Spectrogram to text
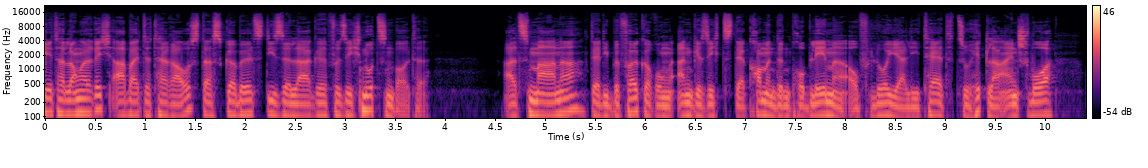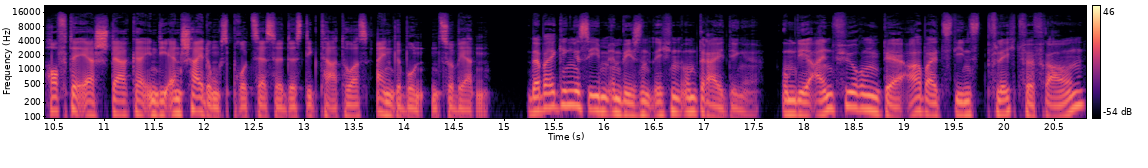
Peter Longerich arbeitet heraus, dass Goebbels diese Lage für sich nutzen wollte. Als Mahner, der die Bevölkerung angesichts der kommenden Probleme auf Loyalität zu Hitler einschwor, hoffte er stärker in die Entscheidungsprozesse des Diktators eingebunden zu werden. Dabei ging es ihm im Wesentlichen um drei Dinge: um die Einführung der Arbeitsdienstpflicht für Frauen,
